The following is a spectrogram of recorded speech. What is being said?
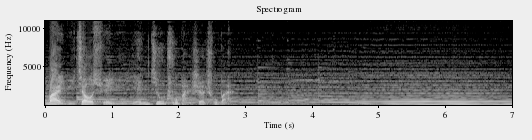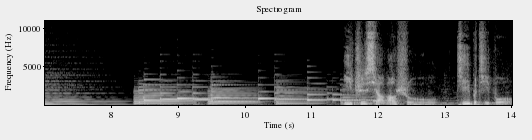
外语教学与研究出版社出版。一只小老鼠叽不叽不，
